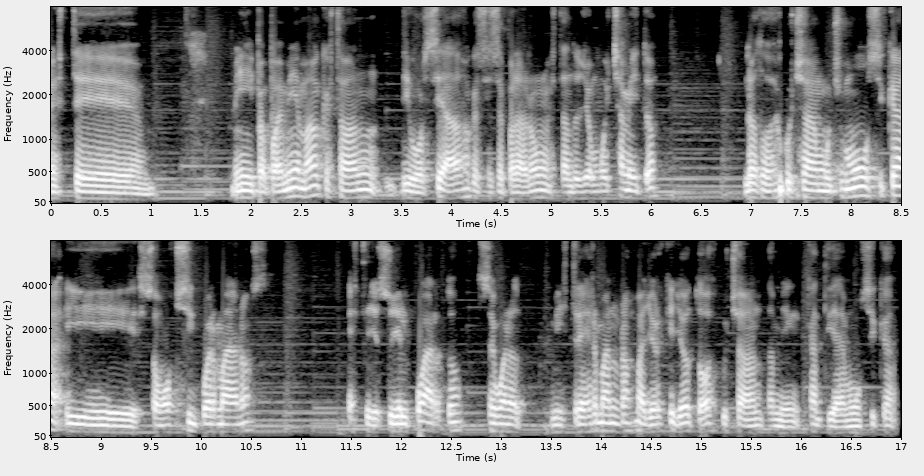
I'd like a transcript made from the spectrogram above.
Este, mi papá y mi mamá, que estaban divorciados, que se separaron estando yo muy chamito, los dos escuchaban mucho música y somos cinco hermanos. Este, yo soy el cuarto. Entonces, bueno, mis tres hermanos mayores que yo, todos escuchaban también cantidad de música.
